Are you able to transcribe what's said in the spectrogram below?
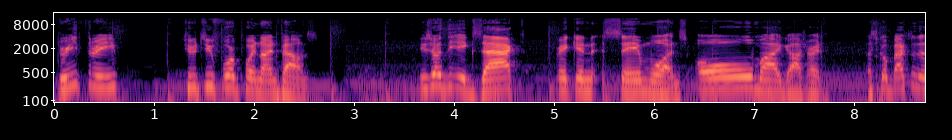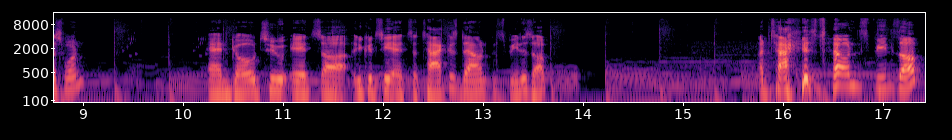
3-3, 224.9 pounds. These are the exact freaking same ones. Oh my gosh. All right. Let's go back to this one and go to its, uh, you can see its attack is down and speed is up. Attack is down, speed is up.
